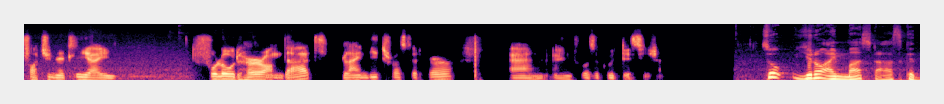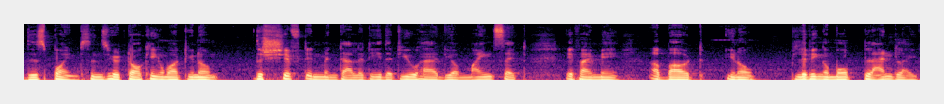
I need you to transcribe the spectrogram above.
fortunately, I followed her on that, blindly trusted her, and, and it was a good decision. So, you know, I must ask at this point, since you're talking about, you know, the shift in mentality that you had, your mindset, if I may, about, you know, living a more planned life.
